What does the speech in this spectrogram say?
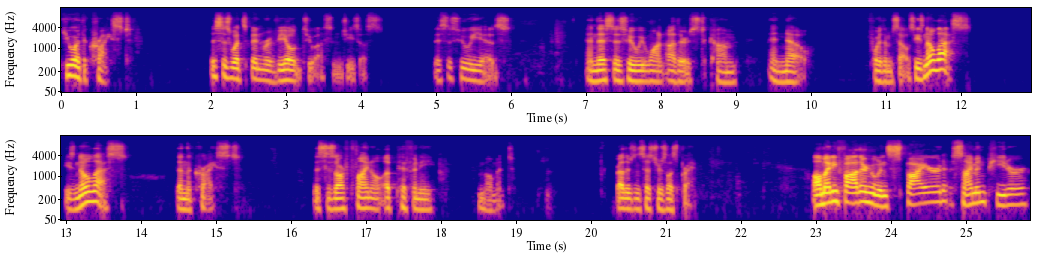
you are the Christ. This is what's been revealed to us in Jesus. This is who he is. And this is who we want others to come and know for themselves. He's no less. He's no less than the Christ. This is our final epiphany moment. Brothers and sisters, let's pray. Almighty Father, who inspired Simon Peter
